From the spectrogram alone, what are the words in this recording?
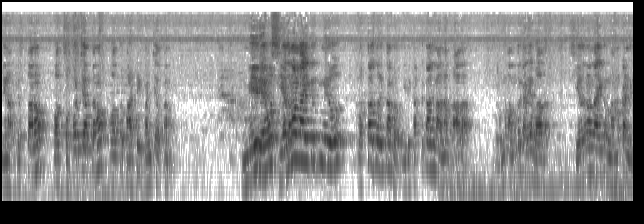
నేను అప్పిస్తాను వాళ్ళు వాళ్ళకి సపోర్ట్ చేస్తాను వాళ్ళతో పార్టీకి పనిచేస్తాను మీరేమో సీజనల్ నాయకులకి మీరు వత్తాసు పలుకుతారు ఇది కరెక్ట్ కాదు నా నా బాధ. ఇక్కడ ఉన్న అందరికి అదే బాధ. సీజనల్ నాయకులు నమ్మకండి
